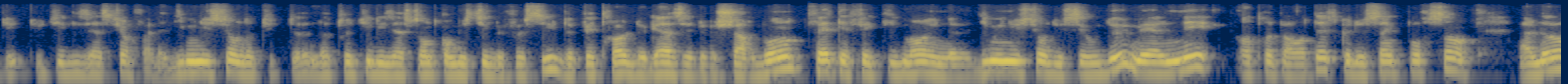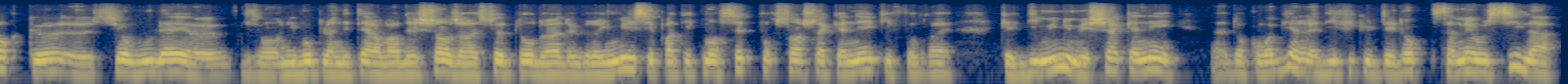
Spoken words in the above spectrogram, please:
d'utilisation, enfin, la diminution de notre, notre, utilisation de combustibles fossiles, de pétrole, de gaz et de charbon, fait effectivement une diminution du CO2, mais elle n'est entre parenthèses que de 5%, alors que euh, si on voulait, euh, disons au niveau planétaire, avoir des chances de rester autour de 1,5 degré, c'est pratiquement 7% chaque année qu'il faudrait qu'elle diminue, mais chaque année. Hein. donc on voit bien la difficulté. Donc ça met aussi la,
